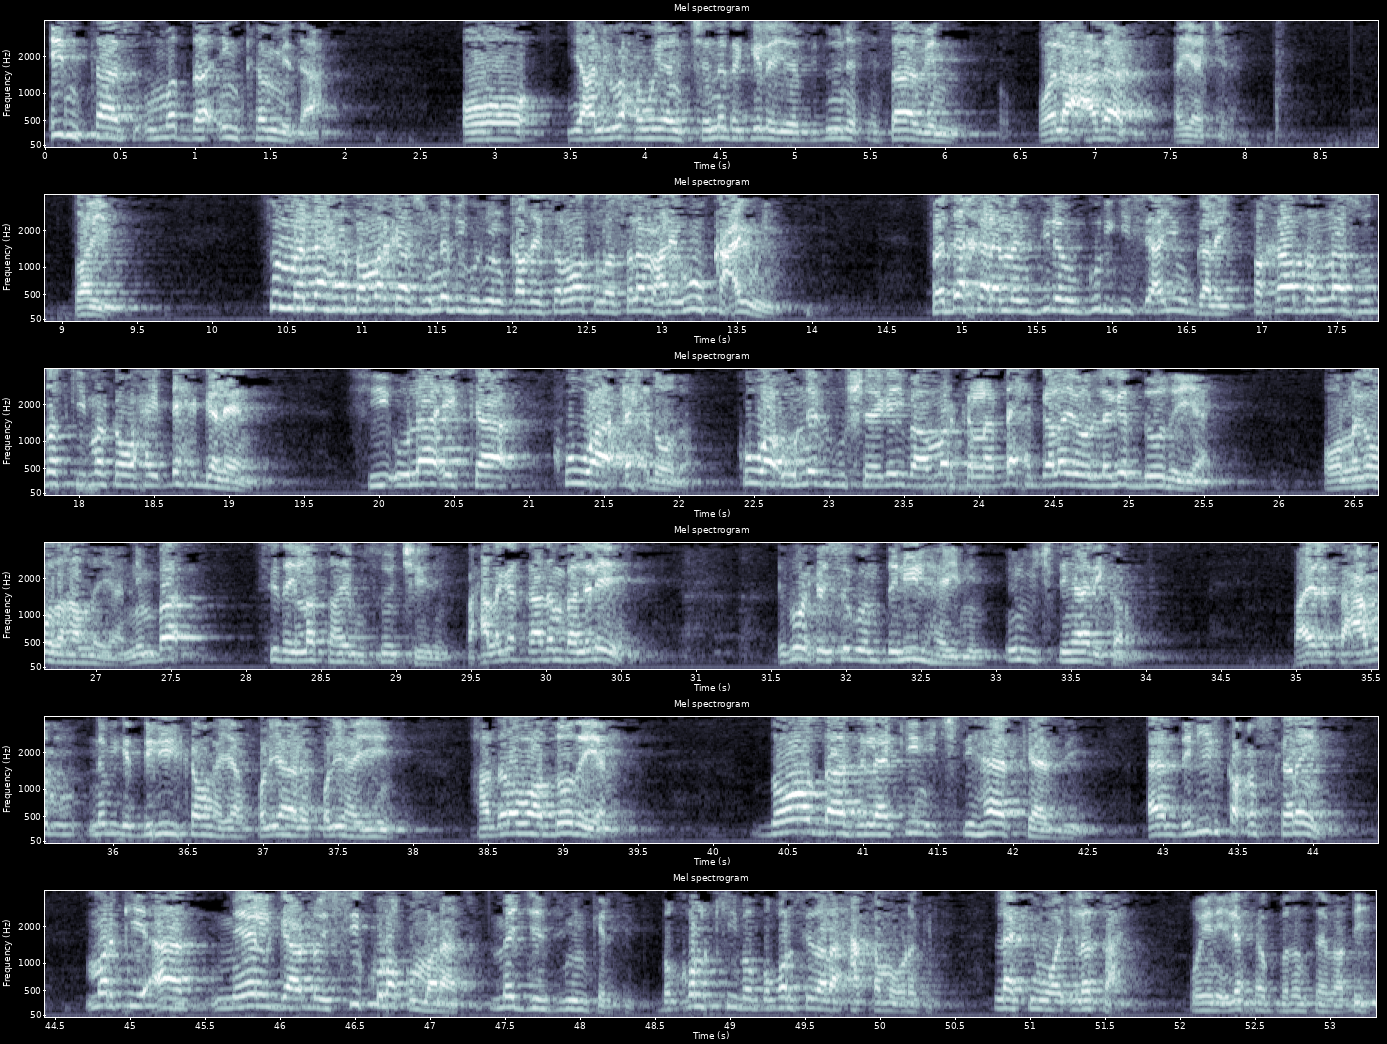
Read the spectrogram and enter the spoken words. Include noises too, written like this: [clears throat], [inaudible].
Intaas ummadda in ka mid ah oo yacni waxa weeyaan jannada gelaya biduuni xisaabin walaa cadaab ayaa jira. Ayib uma nahada markaasuu nebigu hinqaday salawatullahi wasalaamu caleyh wuu kacay wey fadakhala manzilahu gurigiisi ayuu galay. Fakhaada annaasu dadkii marka waxay dhex galeen fii ulaa'ika kuwaa dhexdooda. Kuwaa uu nebigu sheegay baa marka la dhex galay oo laga doodaya oo laga wada hadlaya ninba siday la tahay buu soo jeedin. Waxaa laga qaadan baa la leeyahay ruuxu isagoon daliil haynin inuu ijtihaadi karo. Maxaa yeele saxaabadu nebiga daliil kama hayaan qolyahani qolyo hayiin haddana waa doodayaan. Doodaas laakiin ijtihaadkaasi aan daliilka cuskanayn markii aad meel gaadhoy si kula qumanaato ma jasmin kartid. Boqolkiiba boqol sidana xaqa ma odhan kartid. Laakiin way ila tahay wayna ila xoog badan tahay baa dhihi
